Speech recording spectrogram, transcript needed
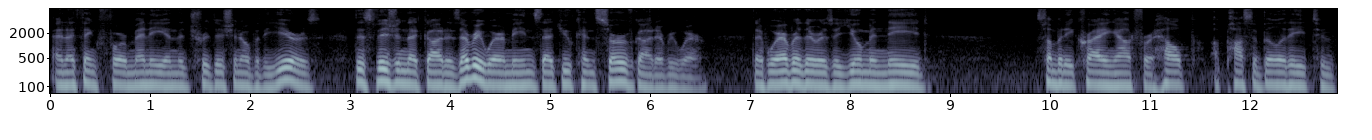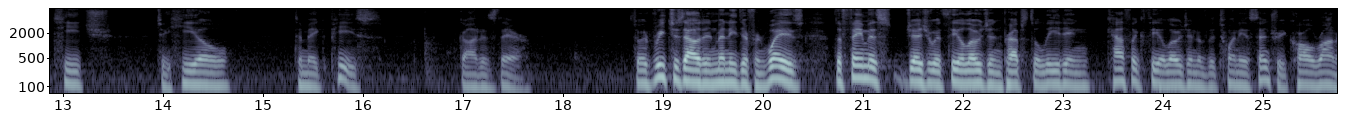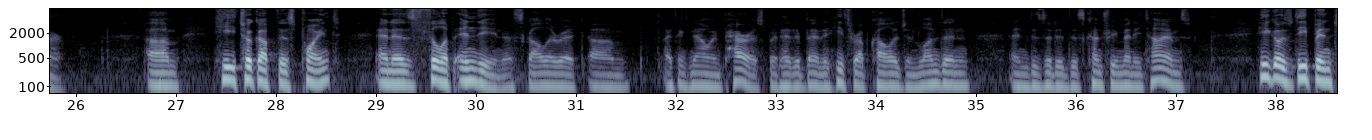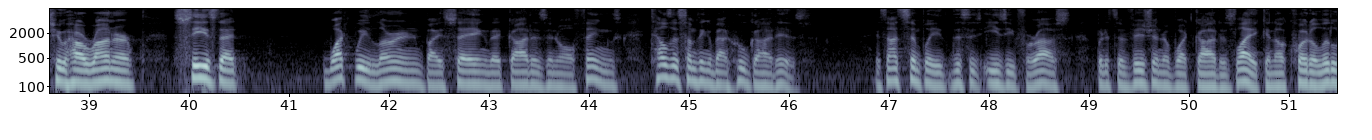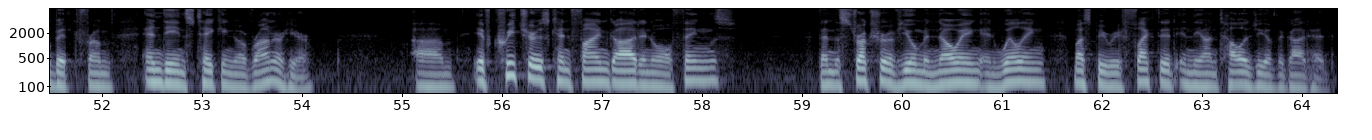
and I think for many in the tradition over the years, this vision that God is everywhere means that you can serve God everywhere. That wherever there is a human need, somebody crying out for help, a possibility to teach, to heal, to make peace, God is there. So it reaches out in many different ways. The famous Jesuit theologian, perhaps the leading Catholic theologian of the 20th century, Karl Rahner, um, he took up this point, and as Philip Endean, a scholar at, um, I think now in Paris, but had been at Heythrop College in London and visited this country many times, he goes deep into how Rahner sees that what we learn by saying that God is in all things tells us something about who God is. It's not simply this is easy for us, but it's a vision of what God is like. And I'll quote a little bit from Endean's taking of Rahner here. Um, if creatures can find God in all things, then the structure of human knowing and willing must be reflected in the ontology of the Godhead.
